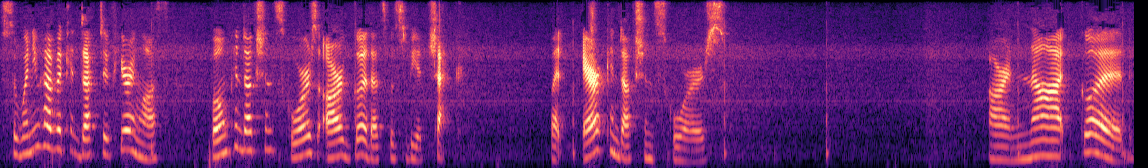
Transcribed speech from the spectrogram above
So when you have a conductive hearing loss, bone conduction scores are good. That's supposed to be a check. But air conduction scores are not good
